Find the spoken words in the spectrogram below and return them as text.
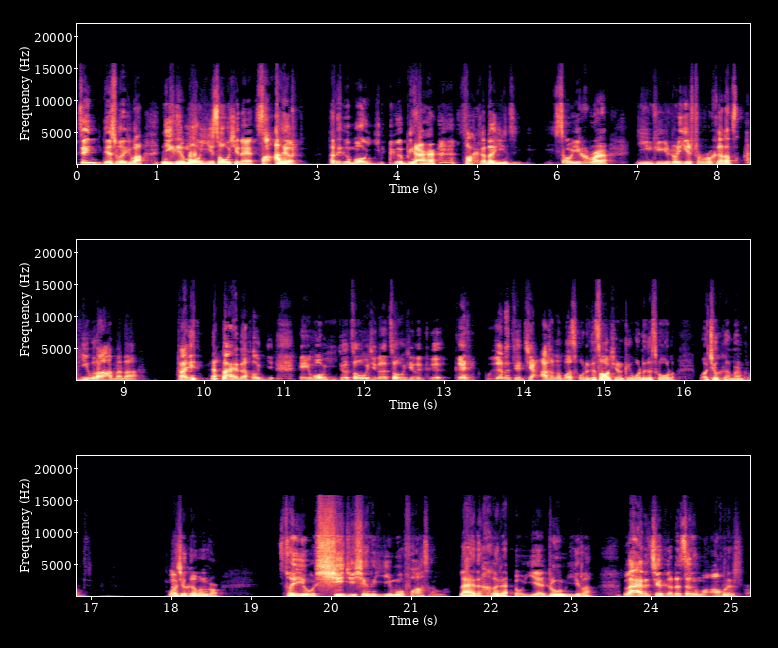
这女的说句话：“你给毛衣收起来，扎的。”她这个毛衣搁边儿，咋搁那一一手一过一拘着一梳，搁那扎屁股蛋子呢？他一赖着后衣，给毛衣就周起来，周起来，搁搁脖子就夹上了。我瞅这个造型，给我乐抽了。我就搁门口。我就搁门口，真有戏剧性的一幕发生了。赖子喝点酒也入迷了，赖子就搁这正忙活的时候，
